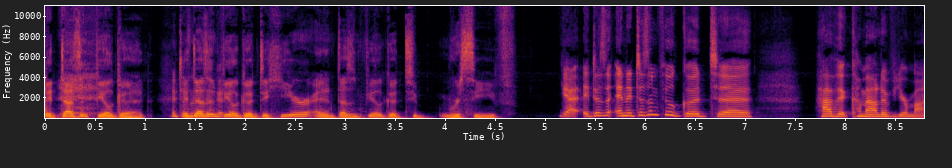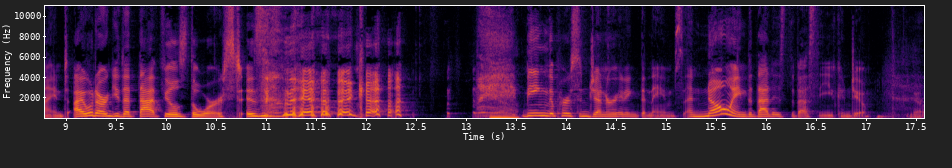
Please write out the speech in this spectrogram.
It doesn't feel good. It It doesn't doesn't, feel feel, good. good. to hear, and it doesn't feel good to receive. yeah, it doesn't, and it doesn't feel good to have it come out of your mind. I would argue that that feels the worst. Is like, being the person generating the names and knowing that that is the best that you can do. Yeah.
